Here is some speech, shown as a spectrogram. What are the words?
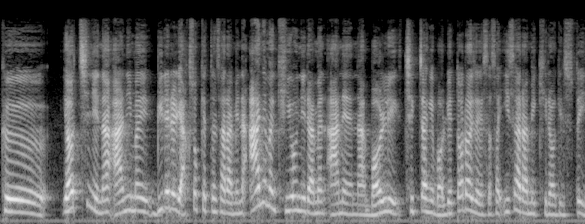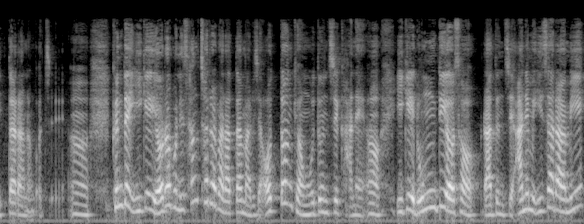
그 여친이나 아니면 미래를 약속했던 사람이나 아니면 기혼이라면 아내나 멀리 직장이 멀리 떨어져 있어서 이 사람이 기러기일 수도 있다라는 거지. 어. 근데 이게 여러분이 상처를 받았단 말이죠. 어떤 경우든지 간에 어. 이게 롱디여서라든지 아니면 이 사람이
